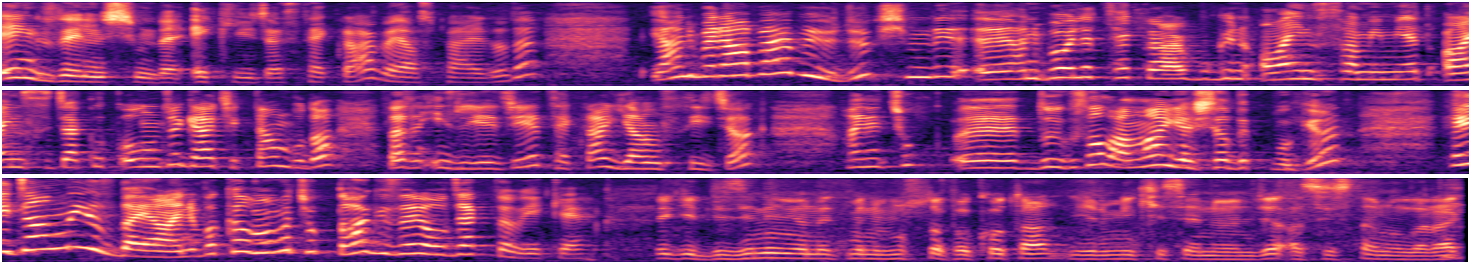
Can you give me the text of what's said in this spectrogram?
en güzelini şimdi ekleyeceğiz tekrar Beyaz Perde'de. Yani beraber büyüdük. Şimdi e, hani böyle tekrar bugün aynı samimiyet, aynı sıcaklık olunca gerçekten bu da zaten izleyiciye tekrar yansıyacak. Hani çok e, duygusal anlar yaşadık bugün. Heyecanlıyız da yani. Bakalım ama çok daha güzel olacak tabii ki. Peki dizinin yönetmeni Mustafa Kotan 22 sene önce asistan olarak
